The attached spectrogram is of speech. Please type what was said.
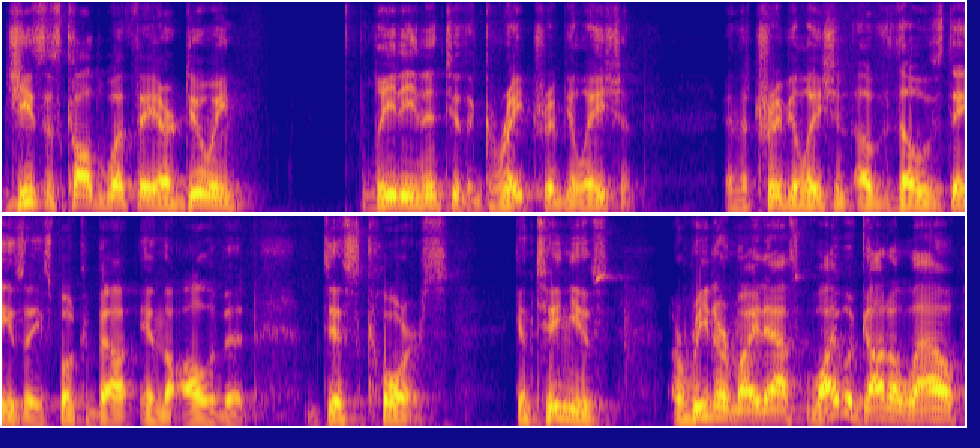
Jesus called what they are doing leading into the great tribulation and the tribulation of those days they spoke about in the Olivet discourse. Continues, a reader might ask, why would God allow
